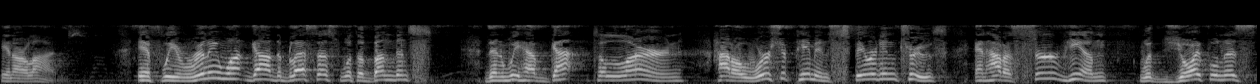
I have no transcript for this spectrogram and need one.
in our lives. If we really want God to bless us with abundance, then we have got to learn how to worship Him in spirit and truth and how to serve Him with joyfulness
